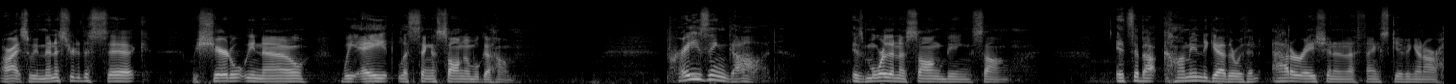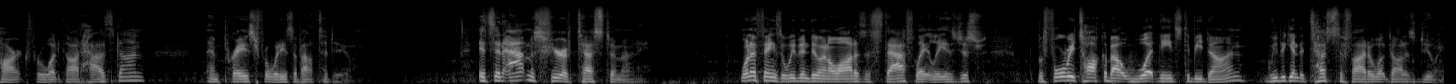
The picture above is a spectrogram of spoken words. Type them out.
All right, so we minister to the sick, we shared what we know, we ate, let's sing a song and we'll go home. Praising God is more than a song being sung. It's about coming together with an adoration and a thanksgiving in our heart for what God has done and praise for what He's about to do. It's an atmosphere of testimony. One of the things that we've been doing a lot as a staff lately is just before we talk about what needs to be done, we begin to testify to what God is doing.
